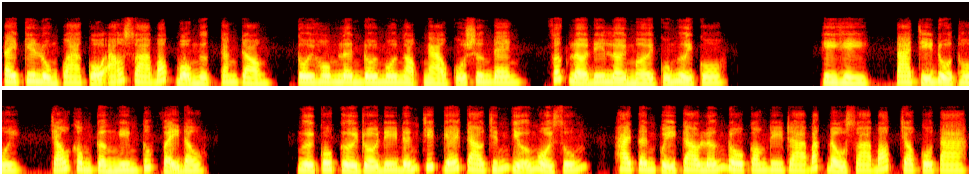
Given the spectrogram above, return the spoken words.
tay kia luồn qua cổ áo xoa bóp bộ ngực căng tròn, tôi hôn lên đôi môi ngọt ngào của sương đen, phớt lờ đi lời mời của người cô. Hì hì, ta chỉ đùa thôi, cháu không cần nghiêm túc vậy đâu. Người cô cười rồi đi đến chiếc ghế cao chính giữa ngồi xuống, hai tên quỷ cao lớn đô con đi ra bắt đầu xoa bóp cho cô ta,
